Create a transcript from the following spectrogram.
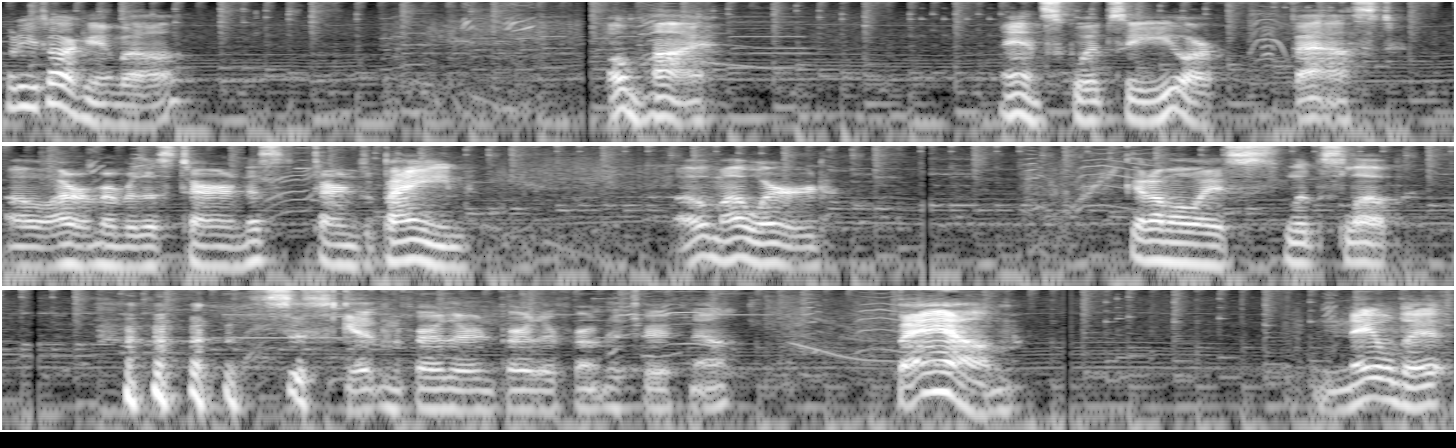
What are you talking about? Oh my. Man, Squipsy, you are fast. Oh, I remember this turn. This turn's a pain. Oh my word. Get on my way, slip slop. it's just getting further and further from the truth now. Bam! Nailed it.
